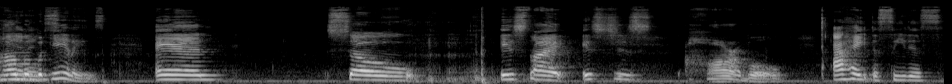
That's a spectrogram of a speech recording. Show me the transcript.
humble beginnings. beginnings, and so it's like it's just horrible. I hate to see this.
